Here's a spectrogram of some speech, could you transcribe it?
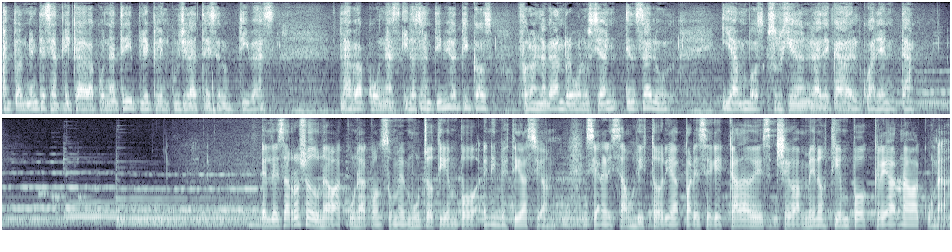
Actualmente se aplica la vacuna triple que incluye las tres eruptivas. Las vacunas y los antibióticos fueron la gran revolución en salud y ambos surgieron en la década del 40. El desarrollo de una vacuna consume mucho tiempo en investigación. Si analizamos la historia, parece que cada vez lleva menos tiempo crear una vacuna.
